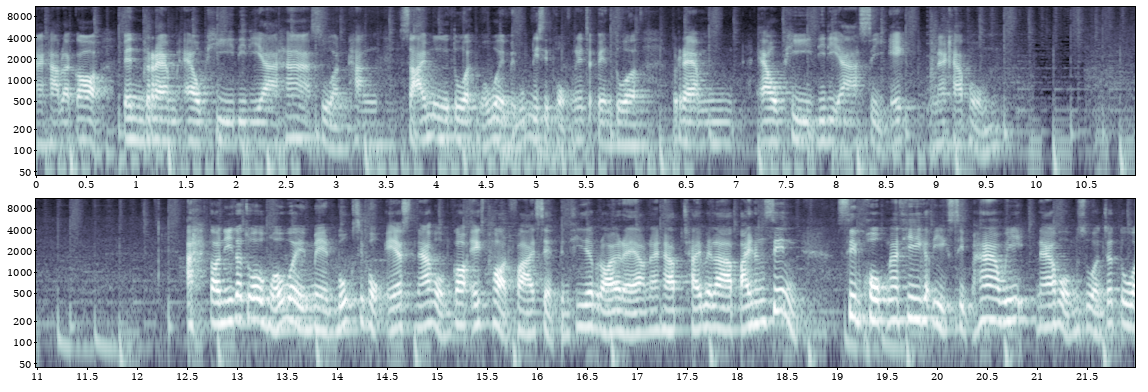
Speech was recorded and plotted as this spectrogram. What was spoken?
นะครับแล้วก็เป็น RAM LP DDR5 ส่วนทางซ้ายมือตัว Huawei MateBook D16 เนี่ยจะเป็นตัว RAM LP DDR4X นะครับผม อะตอนนี้เจ้าตัวหัวเว่ยเมดบุ๊ก 16s นะผมก็ Export ไฟล์เสร็จเป็นที่เรียบร้อยแล้วนะครับ ใช้เวลาไปทั้งสิ้น 16 นาทีกับอีก 15 วินะครับผมส่วนเจ้าตัว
